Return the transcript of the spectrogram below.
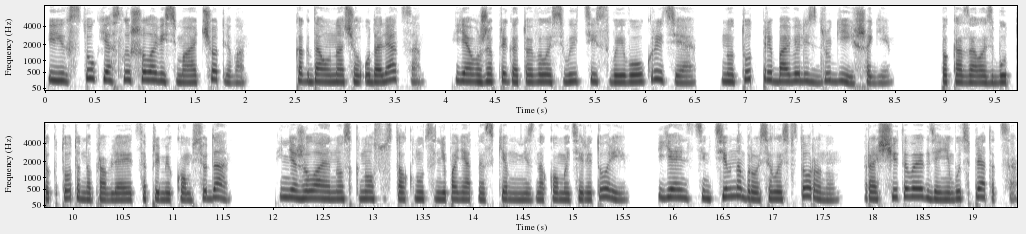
и их стук я слышала весьма отчетливо. Когда он начал удаляться, я уже приготовилась выйти из своего укрытия, но тут прибавились другие шаги. Показалось, будто кто-то направляется прямиком сюда. И не желая нос к носу столкнуться непонятно с кем на незнакомой территории, я инстинктивно бросилась в сторону, рассчитывая где-нибудь спрятаться.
